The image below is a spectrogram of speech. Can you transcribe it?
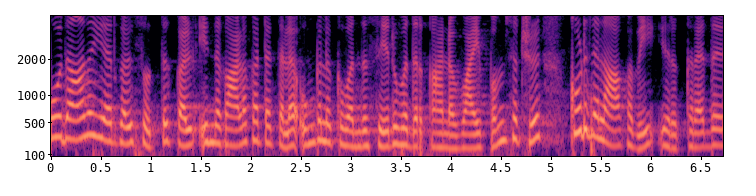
மூதாதையர்கள் சொத்துக்கள் இந்த காலகட்டத்தில் உங்களுக்கு வந்து சேருவதற்கான வாய்ப்பும் சற்று கூடுதலாகவே இருக்கிறது.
